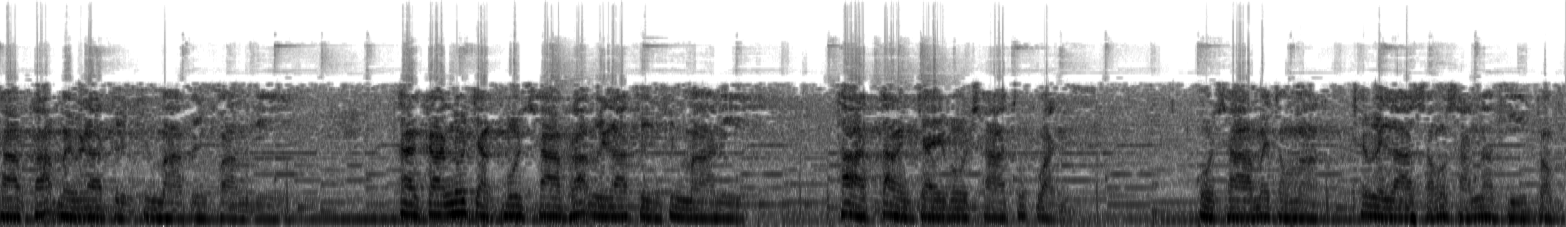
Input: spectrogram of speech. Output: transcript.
ชาพระในเวลาตื่นขึ้นมาเป็นความดี ถ้าการรู้จักบูชาพระเวลาตื่นขึ้นมานี่ ถ้าตั้งใจบูชาทุกวันบูชาไม่ต้องมากใช้เวลาสองสามนาทีก็พ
